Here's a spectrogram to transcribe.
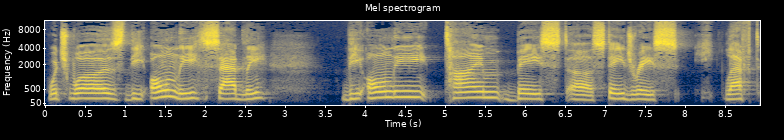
which was the only, sadly, the only time based uh, stage race left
